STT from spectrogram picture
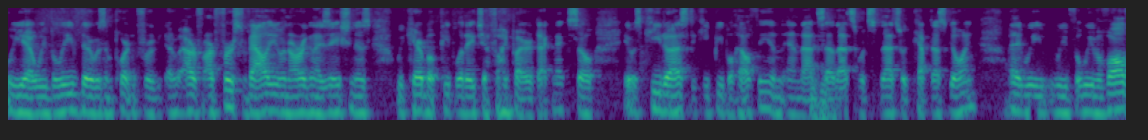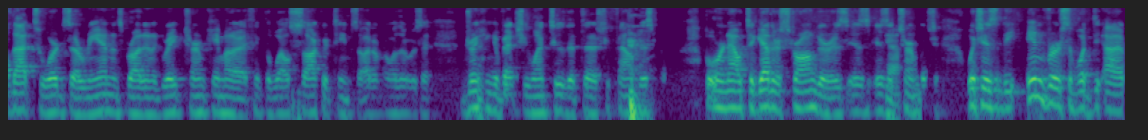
We uh, we believe that it was important for our our first value in our organization is we care about people at HFI Pyrotechnics. So it was key to us to keep people healthy, and and that's mm-hmm. uh, that's what's that's what kept us going. we we've we've evolved that towards uh, Rhiannon's brought in a great term came out of I think the Welsh soccer team. So I don't know whether it was a drinking event she went to that uh, she found this but we're now together stronger is is is yeah. a term which which is the inverse of what the, uh,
